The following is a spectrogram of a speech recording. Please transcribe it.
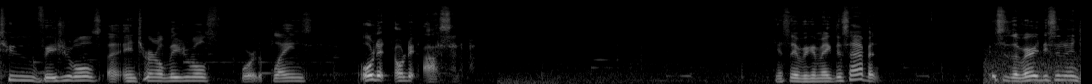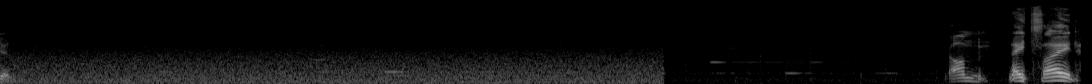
2 visuals, uh, internal visuals for the planes. Hold it, hold it. Ah, son of a. Let's see if we can make this happen. This is a very decent engine. Um, night side.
